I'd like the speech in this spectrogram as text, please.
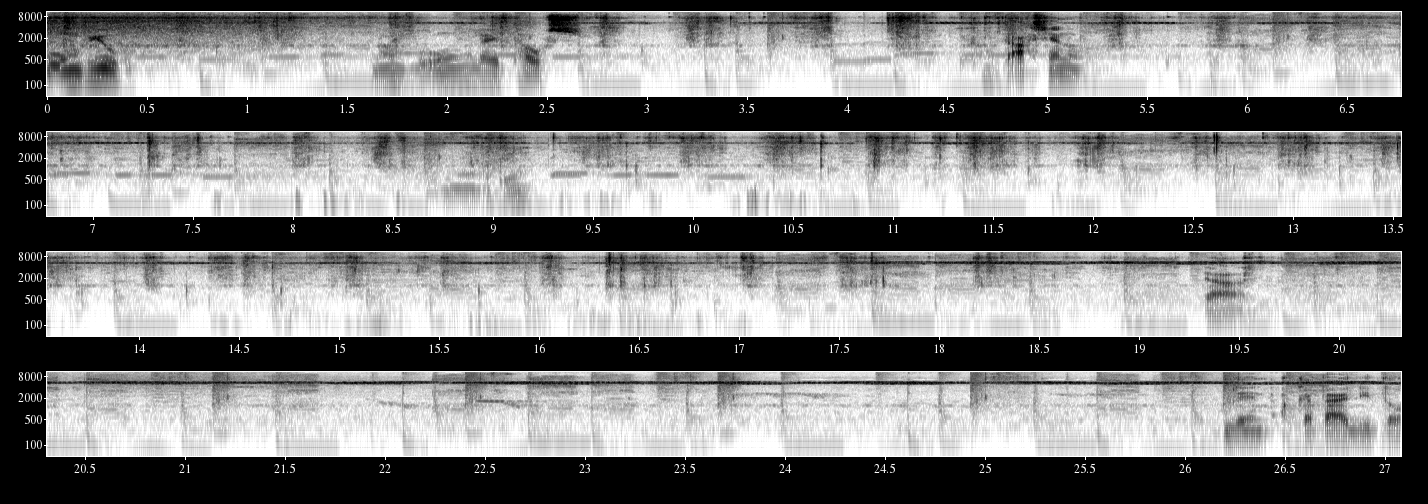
buong view ng buong lighthouse. Ang taas yan o natin Then, akit tayo dito.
